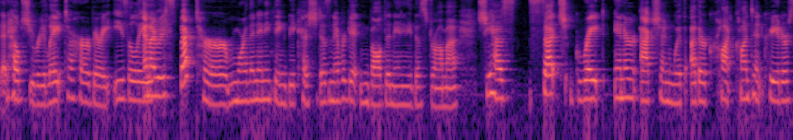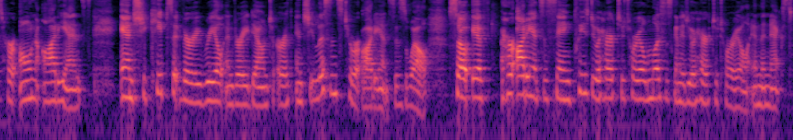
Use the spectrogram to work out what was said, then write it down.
that helps you relate to her very easily. And I respect her more than anything because she doesn't ever get involved in any of this drama. She has such great interaction with other content creators, her own audience, and she keeps it very real and very down to earth and she listens to her audience as well. So if her audience is saying please do a hair tutorial melissa's going to do a hair tutorial in the next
